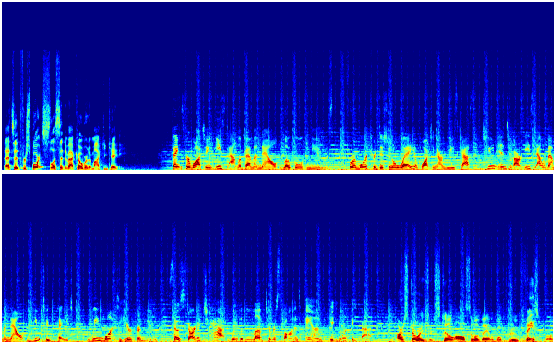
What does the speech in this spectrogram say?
That's it for sports. Let's send it back over to Mike and Katie. Thanks for watching East Alabama Now local news. For a more traditional way of watching our newscast, tune into our East Alabama Now YouTube page. We want to hear from you. So start a chat. We would love to respond and get your feedback. Our stories are still also available through Facebook,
